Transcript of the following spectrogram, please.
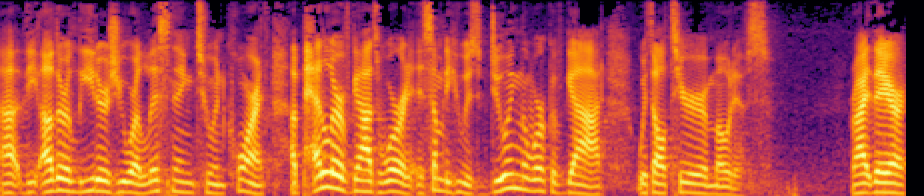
uh, the other leaders you are listening to in Corinth. A peddler of God's word is somebody who is doing the work of God with ulterior motives. Right? They are,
